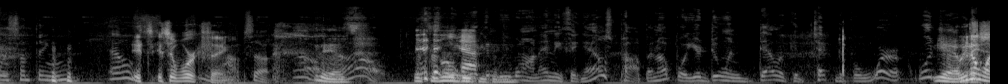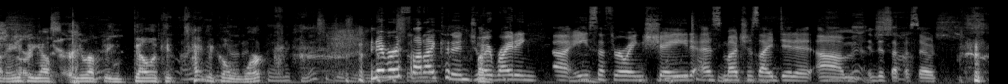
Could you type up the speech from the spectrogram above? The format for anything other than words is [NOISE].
Before something else It's it's a work thing. pops up. It is. Oh, It's a little [LAUGHS] Yeah. beefy could we want anything else popping up while you're doing delicate technical work? Would you? Yeah, we don't want anything start else there. interrupting [LAUGHS] delicate technical work. panicked messages [LAUGHS] or I never anything, thought I could enjoy Like- writing uh, Asa throwing shade as much as I did it um, in this episode.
